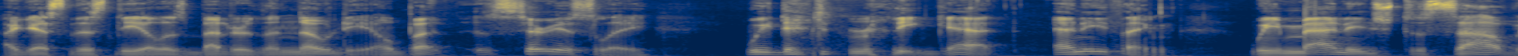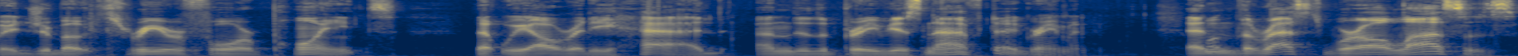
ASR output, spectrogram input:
I guess this deal is better than no deal. But seriously, we didn't really get anything. We managed to salvage about three or four points that we already had under the previous NAFTA agreement. And well, the rest were all losses.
